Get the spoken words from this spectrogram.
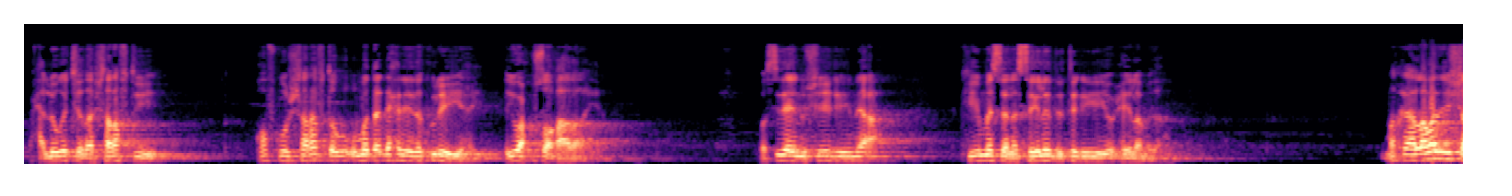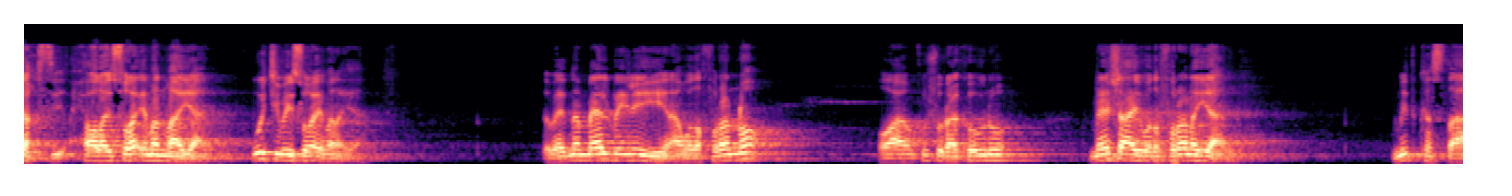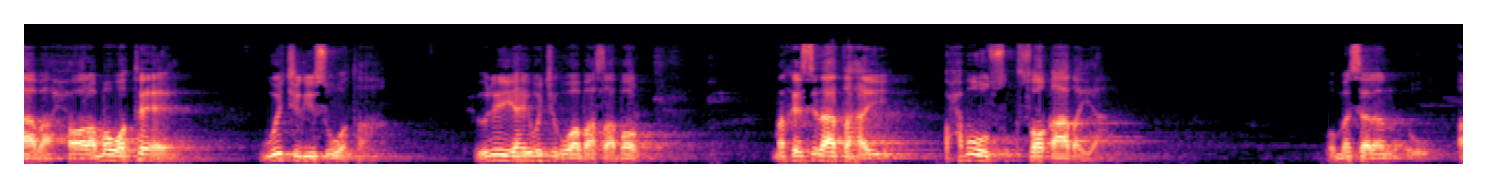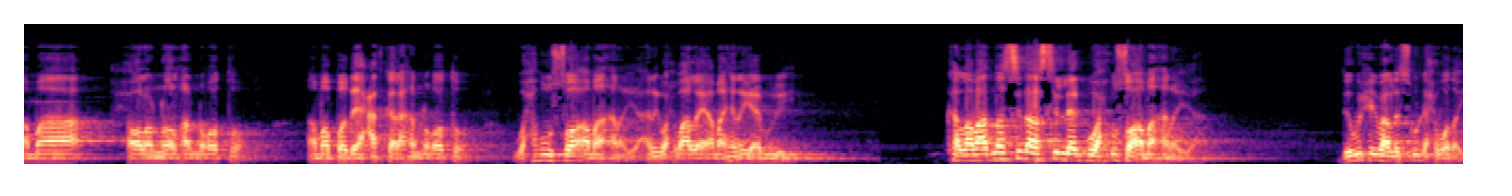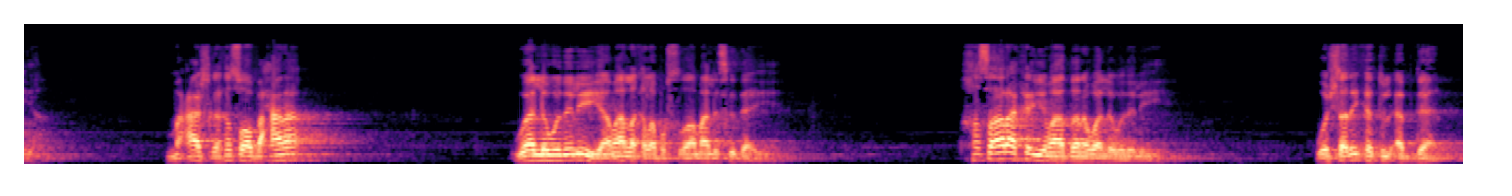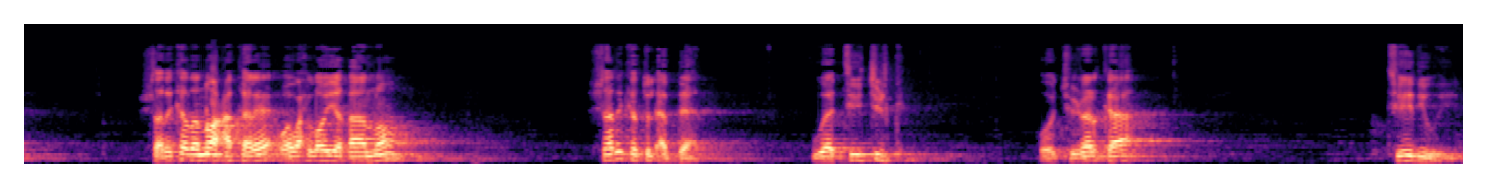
waxaa looga jeedaa sharaftii qofku sharafta ummadda dhexdeeda ku leeyahay ayuu wax ku soo qaadanaya. Waa sida aynu sheegayna kii masalan sayladda tegayay wixii la mid ah. Marka labadii shaksi xoola isula iman maayaan weji bay isula imanayaan. Dabeedna meel bay leeyihiin aan wada furanno oo aan ku shuraakowno meesha ay wada furanayaan. Mid kastaaba xoolama wate e wejigiisuu wataa wuxuu leeyahay wejigu waa baasaboor markay sidaa tahay waxbuu soo qaadaya. Oo masalan ama xoolo nool ha noqoto ama badeecad kale ha noqoto waxbuu soo amaahanaya. Aniga waxbaa lay amaahinayaa buu leeyahy ka labaadna sidaas si leeg buu wax ku soo amaahanaya dee wixii baa laysku dhex wadaya. Macaashka ka soo baxana waa la wada leeyahy ama ha la kala bursado ama ha la iska daayey. Khasaaraa ka yimaadana waa la wada leeyahy wa shariikat alabdaan sharikada nooca kale waa wax loo yaqaano shariikat alabdaan waa tii jidhka oo jidharka teedii weeye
